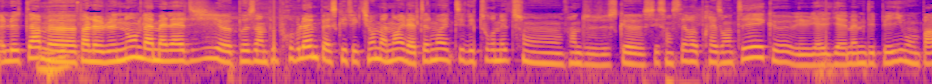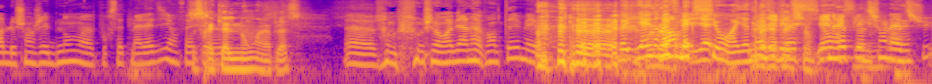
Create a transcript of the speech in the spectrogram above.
Le terme, euh, enfin le, le nom de la maladie euh, pose un peu problème parce qu'effectivement maintenant il a tellement été détourné de son, enfin de, de ce que c'est censé représenter qu'il y, a- il y a même des pays où on parle de changer de nom euh, pour cette maladie en fait. ce serait Euh, quel nom à la place? euh, J'aimerais bien l'inventer, mais Il y a une réflexion. hein, Il y a une réflexion. il y a une réflexion Ouais. là-dessus.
